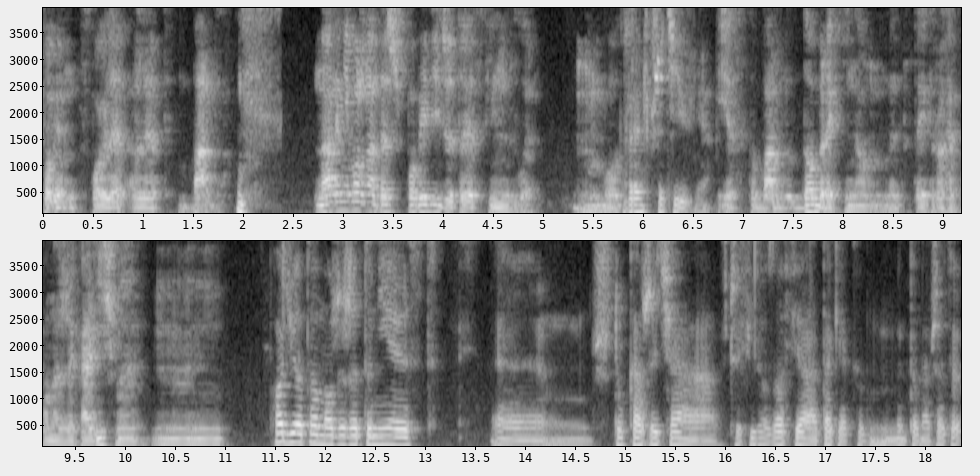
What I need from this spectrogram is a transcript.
Powiem spoiler alert bardzo. No ale nie można też powiedzieć, że to jest film zły. Bo Wręcz przeciwnie. jest to bardzo dobre kino. My tutaj trochę ponarzekaliśmy. Mm, Chodzi o to może, że to nie jest e, sztuka życia czy filozofia, tak jak my to na przykład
